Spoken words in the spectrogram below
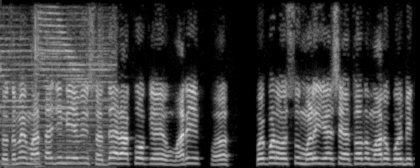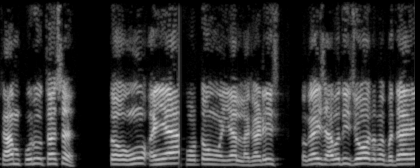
તો તમે માતાજીની એવી શ્રદ્ધા રાખો કે મારી કોઈ પણ વસ્તુ મળી જશે અથવા તો મારું કોઈ બી કામ પૂરું થશે, તો હું અહીંયા ફોટો હું અહીંયા લગાડીશ. તો કહીશ આ બધી જુઓ તમે બધાએ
